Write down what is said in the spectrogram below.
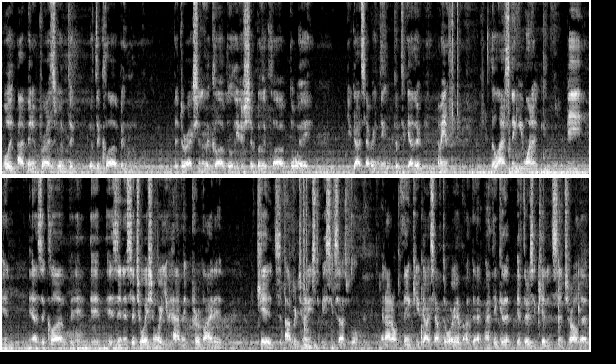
Well, I've been impressed with the with the club and the direction of the club, the leadership of the club, the way you guys have everything put together. I mean, the last thing you want to be in as a club i- i- is in a situation where you haven't provided kids opportunities to be successful. And I don't think you guys have to worry about that. I think that if there's a kid in Central that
